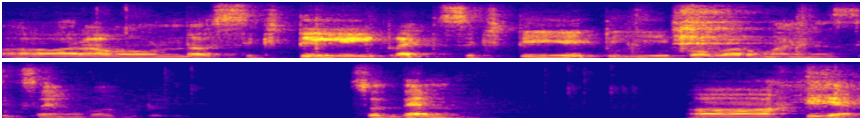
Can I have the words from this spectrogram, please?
uh, around uh, 68 right? 68 e power minus 6 i am going to give. so then uh, here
